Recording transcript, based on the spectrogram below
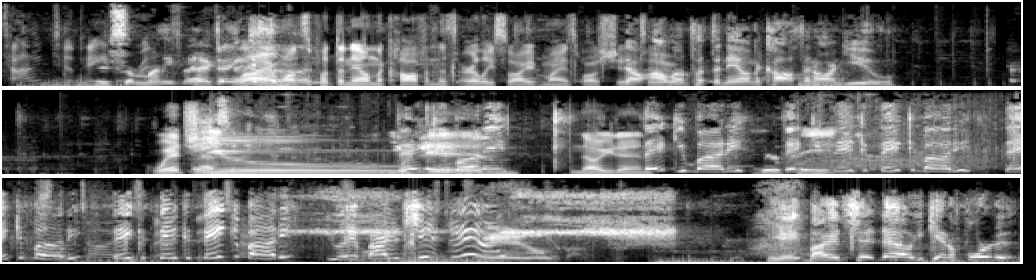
Time to pay Here's some money back. Dang. Ryan Hey, wants to put the nail in the coffin this early, so I might as well shit no, too. I want to put the nail in the coffin on you. Which That's it. you Thank did. you, buddy. No, you didn't. Thank you, buddy. You're thank you, thank you, thank you, buddy. Thank you, buddy. Thank you, thank you, thank you, buddy. You ain't buying shit now. Damn. He ain't buying shit now. You can't afford it.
